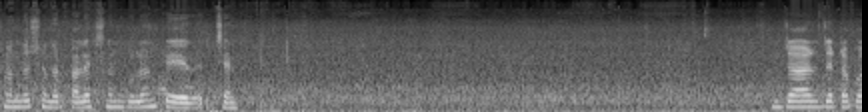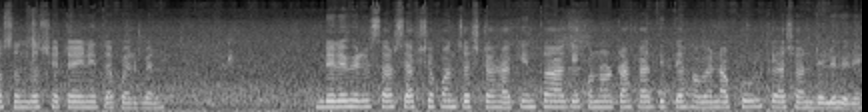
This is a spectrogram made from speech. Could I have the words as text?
সুন্দর সুন্দর কালেকশনগুলো পেয়ে যাচ্ছেন। যার যেটা পছন্দ সেটাই নিতে পারবেন। ডেলিভারি চার্জ একশো পঞ্চাশ টাকা, কিন্তু আগে কোনো টাকা দিতে হবে না, full cash on delivery.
